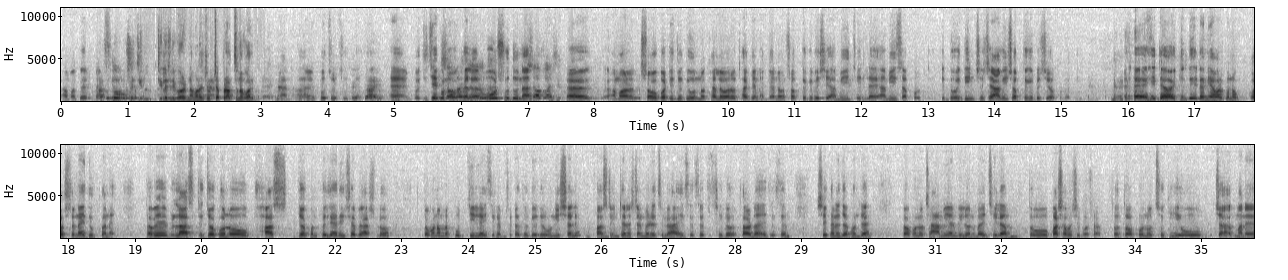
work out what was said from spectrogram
আমাদের আপনি match- তো অবশ্যই চিল- করেন না মানে চুপচাপ প্রার্থনা করেন। না না আমি প্রচুর চিন্তা হ্যাঁ বলছি যে কোনো খেলার ও শুধু না আহ, আমার সহপাঠী যদি অন্য খেলোয়াড়ও থাকে না কেন সব থেকে বেশি আমি চিল্লাই আমি সাপোর্ট কিন্তু ওই দিন শেষে আমি সব থেকে বেশি অপরাধী। এটা হয়, কিন্তু এটা নিয়ে আমার কোনো কষ্ট নাই, দুঃখ নাই। তবে লাস্ট যখন ও ফার্স্ট যখন প্লেয়ার হিসাবে আসলো, তখন আমরা খুব চিল্লাইছিলাম। সেটা তো দু হাজার উনিশ সালে ফার্স্ট ইন্টারন্যাশনাল মেরেছিল আইএসএসএফ ছিল থার্ড আইএসএসএফ সেখানে যখন যায়, তখন হচ্ছে আমি আর মিলন ভাই ছিলাম, তো পাশাপাশি বসা তো তখন হচ্ছে কি ও মানে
